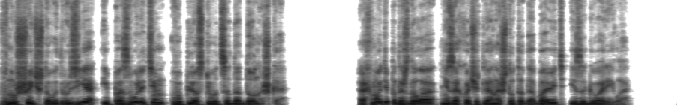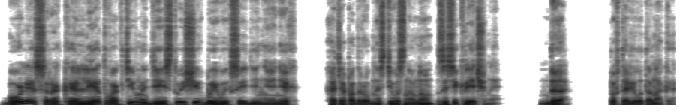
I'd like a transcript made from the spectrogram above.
внушить, что вы друзья, и позволить им выплескиваться до донышка. Ахмади подождала, не захочет ли она что-то добавить, и заговорила. Более сорока лет в активно действующих боевых соединениях, хотя подробности в основном засекречены. «Да», — повторила Танака.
